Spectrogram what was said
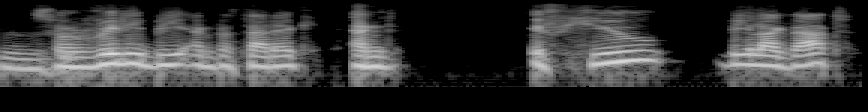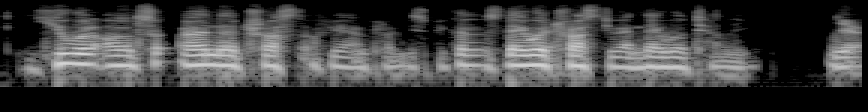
Mm-hmm. So really be empathetic. And if you be like that, you will also earn the trust of your employees because they will trust you and they will tell you. Yeah.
